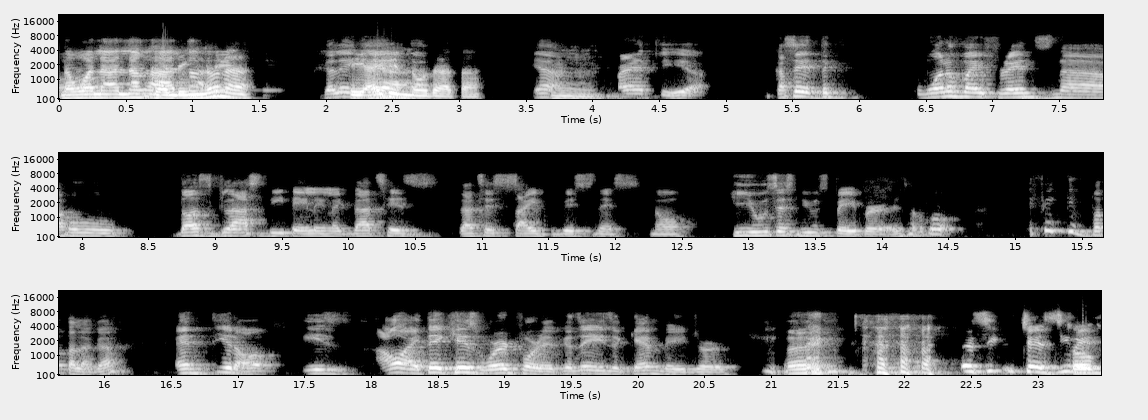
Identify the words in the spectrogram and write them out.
Nawala lang Galing ata. nun eh. ah. Galing. Hey, I didn't know that ah. Yeah. Mm. Apparently, yeah. Kasi the one of my friends na who does glass detailing, like that's his that's his side business, no? He uses newspaper. And sabi ko, effective ba talaga? And you know, is oh, I take his word for it because he's a chem major. si, si, So-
